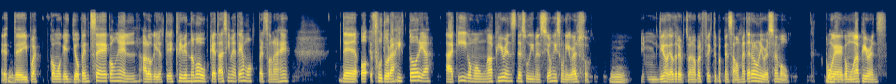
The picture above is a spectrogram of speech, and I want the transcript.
Este, y pues, como que yo pensé con él, a lo que yo estoy escribiendo Moe, ¿qué tal si metemos personajes de futuras historias aquí como un appearance de su dimensión y su universo? Dijo, ya suena perfecto, pues pensamos meter el universo de Mo. Como, que, como un appearance.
